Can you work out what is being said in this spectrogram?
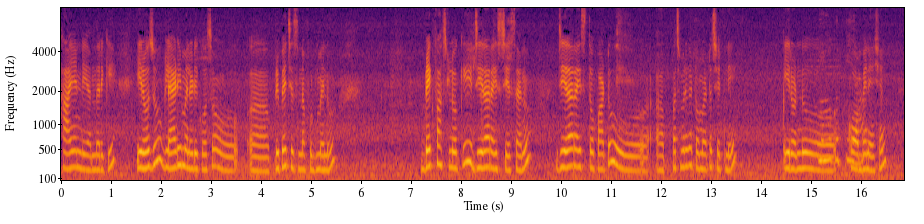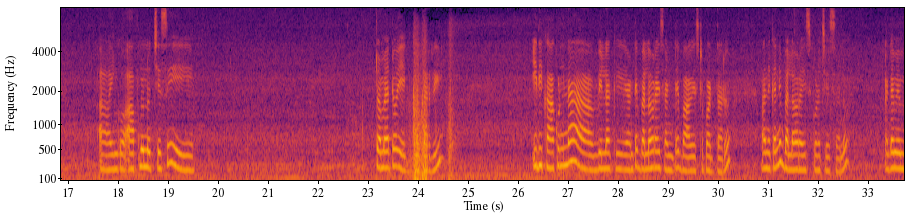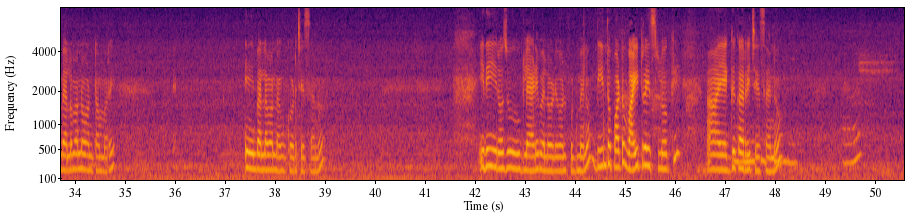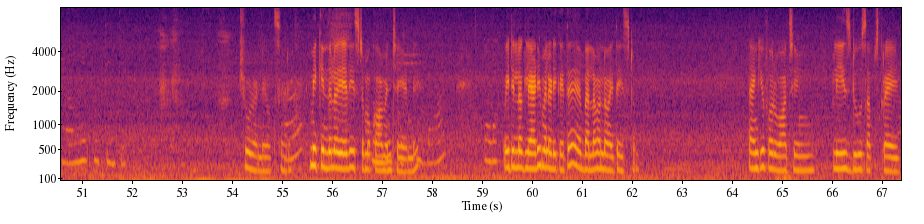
Hi అండి అందరికీ. ఈరోజు గ్లాడీ మెలడీ కోసం ప్రిపేర్ చేసిన ఫుడ్ మెను. బ్రేక్ఫాస్ట్లోకి జీరా రైస్ చేశాను. జీరా రైస్తో పాటు ఆ, పచ్చిమిరపకాయ టొమాటో చట్నీ. ఈ రెండు కాంబినేషన్. ఇంకో ఆఫ్టర్నూన్ వచ్చేసి టొమాటో ఎగ్ కర్రీ. ఇది కాకుండా వీళ్ళకి అంటే బెల్లం రైస్ అంటే బాగా ఇష్టపడతారు. అందుకని బెల్లం రైస్ కూడా చేశాను. అంటే మేము బెల్లం అన్నం అంటాం మరి. ఈ బెల్లం అన్నం కూడా చేశాను. ఇది ఈరోజు గ్లాడీ మెలోడీ వాళ్ళ ఫుడ్ మెను. దీంతో పాటు వైట్ రైస్లోకి ఎగ్ కర్రీ చేశాను. చూడండి ఒకసారి. మీకు ఇందులో ఏది ఇష్టమో కామెంట్ చేయండి. వీటిల్లో గ్లాడీ మెలడీకి అయితే బెల్లం అన్నం అయితే ఇష్టం. Thank you for watching please do subscribe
